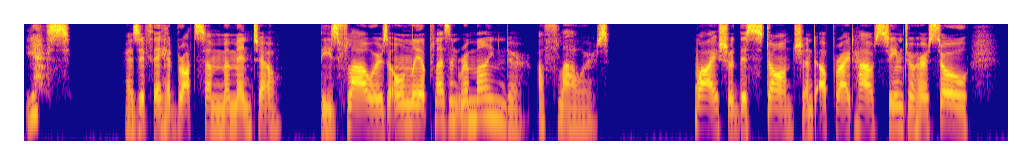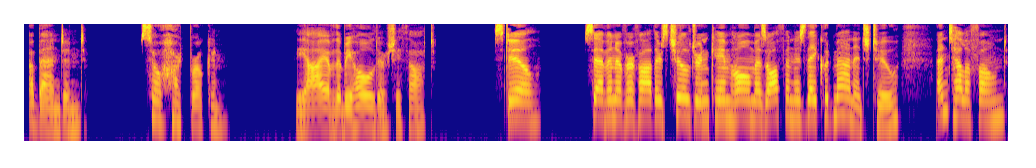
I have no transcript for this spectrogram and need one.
yes as if they had brought some memento, these flowers only a pleasant reminder of flowers. Why should this staunch and upright house seem to her so abandoned, so heartbroken? The eye of the beholder, she thought. Still, seven of her father's children came home as often as they could manage to, and telephoned,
